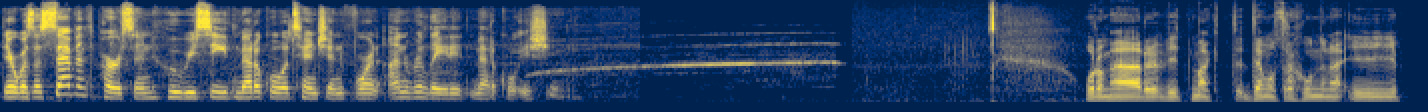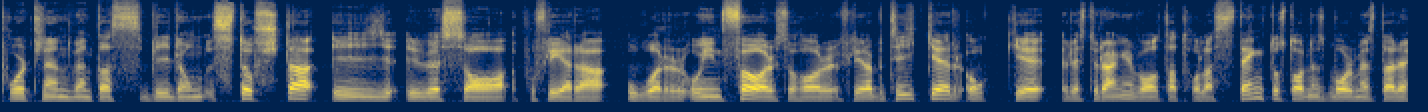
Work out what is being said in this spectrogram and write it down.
There was a seventh person who received medical attention for an unrelated medical issue. Och de här vitmaktdemonstrationerna i Portland väntas bli de största i USA på flera år och inför så har flera butiker och eh, restauranger valt att hålla stängt och stadens borgmästare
